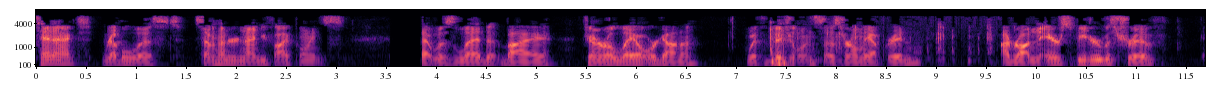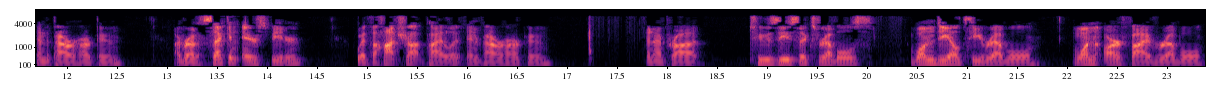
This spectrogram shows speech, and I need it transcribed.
10 act rebel list, 795 points, that was led by General Leia Organa, with Vigilance as her only upgrade. I brought an Airspeeder with Shriv and the Power Harpoon. I brought a second Airspeeder with a Hotshot Pilot and a Power Harpoon. And I brought two Z6 Rebels, one DLT Rebel, one R5 Rebel,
